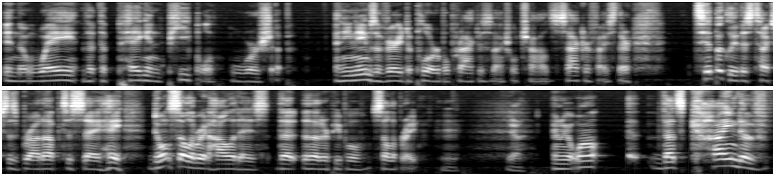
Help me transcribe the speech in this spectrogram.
in the way that the pagan people worship. And he names a very deplorable practice of actual child sacrifice there. Typically, this text is brought up to say, hey, don't celebrate holidays that, that other people celebrate. Hmm. Yeah. And we go, well, that's kind of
